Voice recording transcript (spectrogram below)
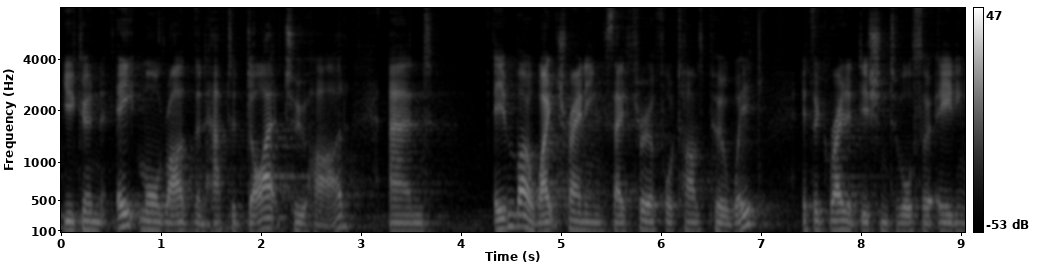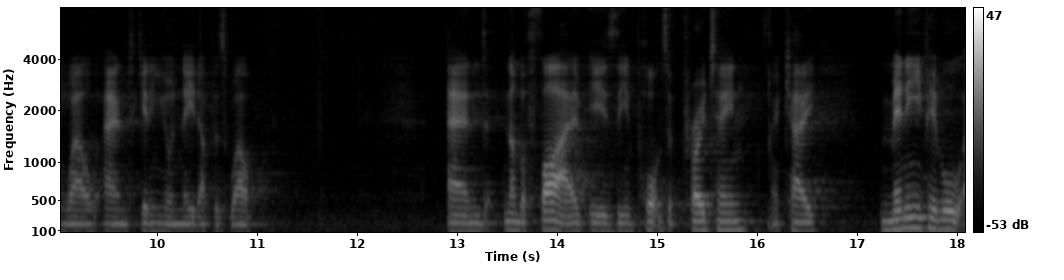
You can eat more rather than have to diet too hard. And even by weight training, say three or four times per week, it's a great addition to also eating well and getting your need up as well. And number five is the importance of protein. Okay, many people,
